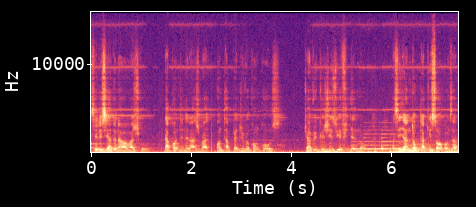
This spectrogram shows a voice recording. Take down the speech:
Si Lucie a donné à Maman Chou, d'accord, te dérange pas, on t'appelle, je veux qu'on cause. Tu as vu que Jésus est fidèle, non? Parce qu'il y a un docteur qui sort comme ça.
